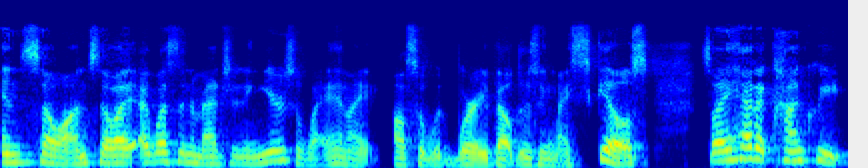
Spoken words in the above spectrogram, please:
and so on. So I, I wasn't imagining years away, and I also would worry about losing my skills. So I had a concrete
